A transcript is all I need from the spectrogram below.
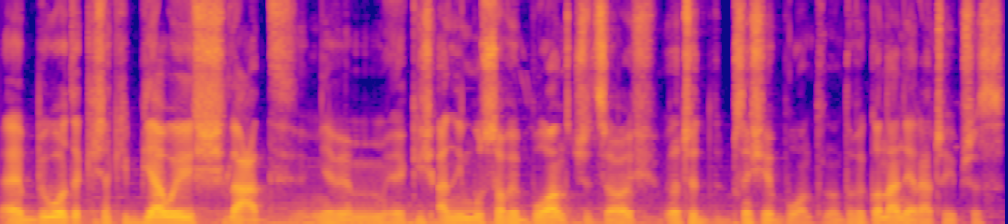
e, było jakiś taki biały ślad, nie wiem, jakiś animusowy błąd czy coś. Znaczy, w sensie błąd, no do wykonania raczej przez...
